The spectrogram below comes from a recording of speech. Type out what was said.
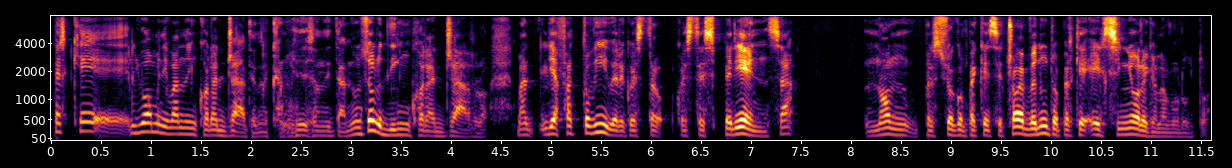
perché gli uomini vanno incoraggiati nel cammino di santità, non solo di incoraggiarlo, ma gli ha fatto vivere questa, questa esperienza non per sua perché se ciò è avvenuto perché è il Signore che l'ha voluto,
